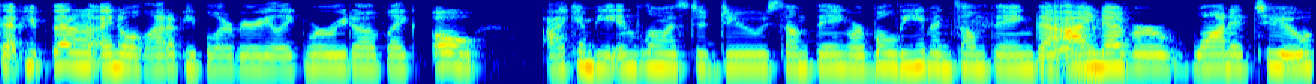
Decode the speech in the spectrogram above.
that people that I know a lot of people are very like worried of like, "Oh, I can be influenced to do something or believe in something that I never wanted to."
